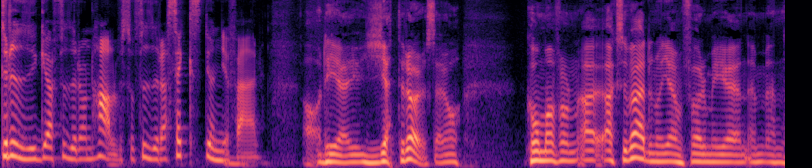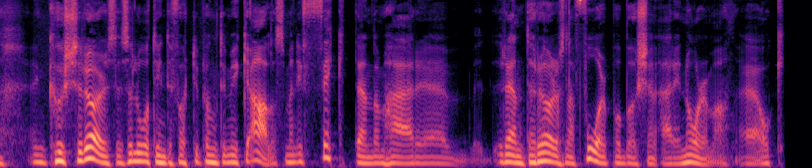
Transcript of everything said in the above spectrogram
dryga 4,5, så 4,60 ungefär. Ja, det är ju jätterörelser. Och Kommer man från aktievärlden och jämför med en, en, en kursrörelse så låter inte 40 punkter mycket alls. Men effekten de här eh, ränterörelserna får på börsen är enorma. Eh, och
